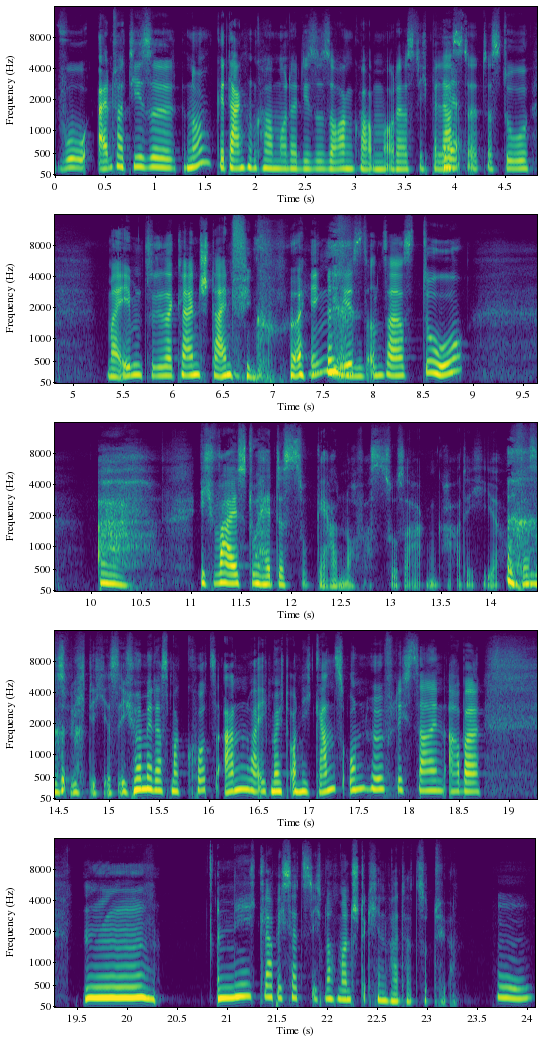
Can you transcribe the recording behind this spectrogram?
wo einfach diese ne, Gedanken kommen oder diese Sorgen kommen oder es dich belastet, ja. dass du mal eben zu dieser kleinen Steinfigur hingehst und sagst, du, ach, ich weiß, du hättest so gern noch was zu sagen gerade hier und dass es wichtig ist. Ich höre mir das mal kurz an, weil ich möchte auch nicht ganz unhöflich sein, aber mh, mm, nee, ich glaube, ich setze dich noch mal ein Stückchen weiter zur Tür. Hm.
